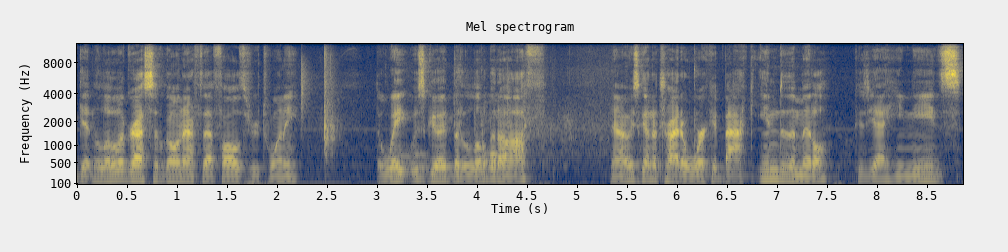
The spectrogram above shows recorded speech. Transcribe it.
getting a little aggressive going after that follow through 20. The weight was good, but a little bit off. Now he's going to try to work it back into the middle because yeah, he needs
